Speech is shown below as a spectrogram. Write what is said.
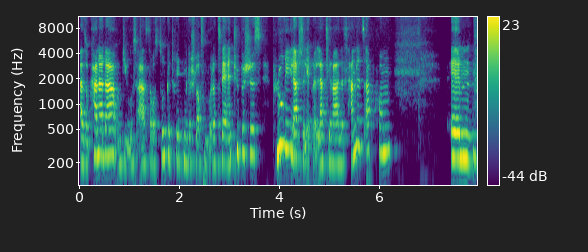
also Kanada und die USA ist daraus zurückgetreten, geschlossen wurde. Das wäre ein typisches plurilaterales Handelsabkommen. Ähm,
